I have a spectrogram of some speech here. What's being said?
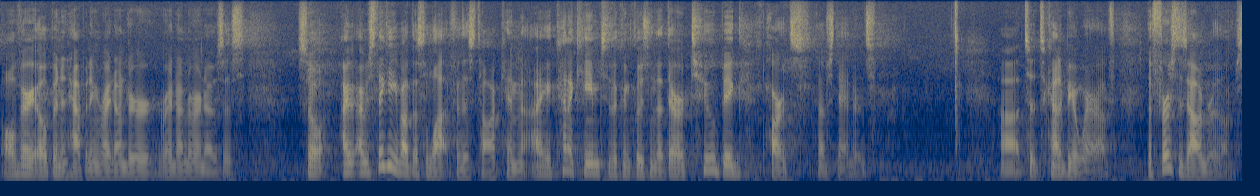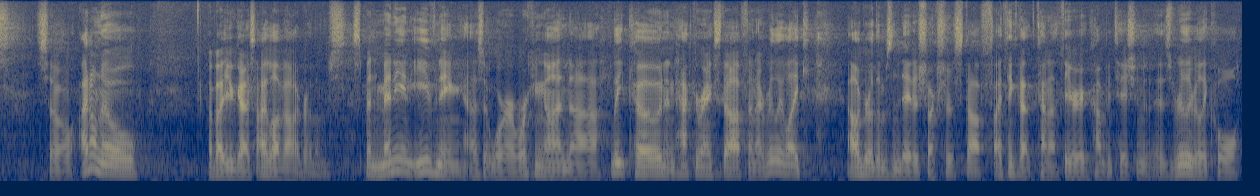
all very open and happening right under, right under our noses. So I, I was thinking about this a lot for this talk, and I kind of came to the conclusion that there are two big parts of standards uh, to, to kind of be aware of. The first is algorithms. So I don't know about you guys, I love algorithms. I spend many an evening, as it were, working on uh, LeetCode and HackerRank stuff, and I really like algorithms and data structure stuff. I think that kind of theory of computation is really, really cool.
